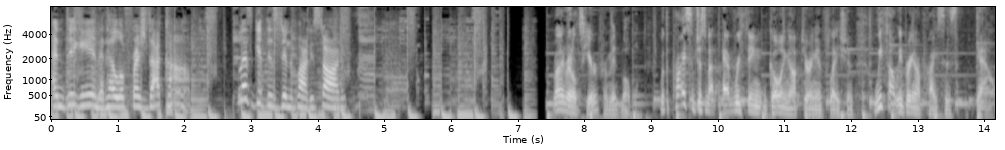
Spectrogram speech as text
and dig in at hellofresh.com. Let's get this dinner party started. Ryan Reynolds here from Mint Mobile. With the price of just about everything going up during inflation, we thought we'd bring our prices down.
